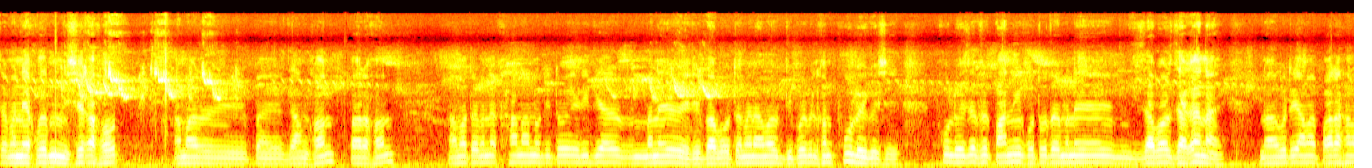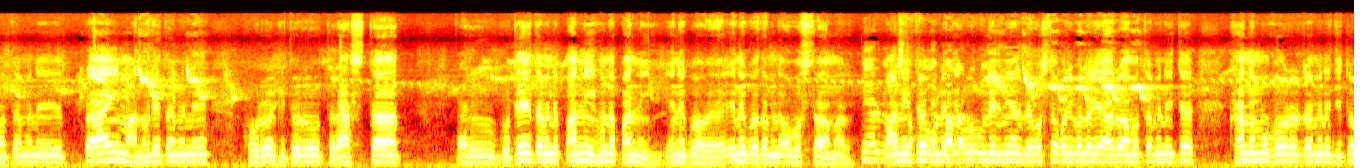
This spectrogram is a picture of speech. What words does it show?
তাৰমানে একদম নিচে কাষত আমাৰ গাঁওখন পাৰখন আমাৰ তাৰমানে খানা নদীটো এৰি দিয়াৰ মানে হেৰি পাব তাৰমানে আমাৰ দীপৰ বিলখন ফুল হৈ গৈছে। ফুল হৈ যোৱাৰ পিছত পানী ক'তো তাৰমানে যাবৰ জেগা নাই। নোহোৱা গতিকে আমাৰ পাৰাখনত তাৰমানে প্ৰায় মানুহৰে তাৰমানে ঘৰৰ ভিতৰত ৰাস্তাত আৰু গোটেই তাৰমানে পানী শুনা পানী এনেকুৱা হয়- এনেকুৱা তাৰমানে অৱস্থা আমাৰ। পানীটো ওলাই ওলাই নিয়াৰ ব্যৱস্থা কৰিব লাগে আৰু আমাৰ তাৰমানে এতিয়া খানামুখৰ তাৰমানে যিটো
